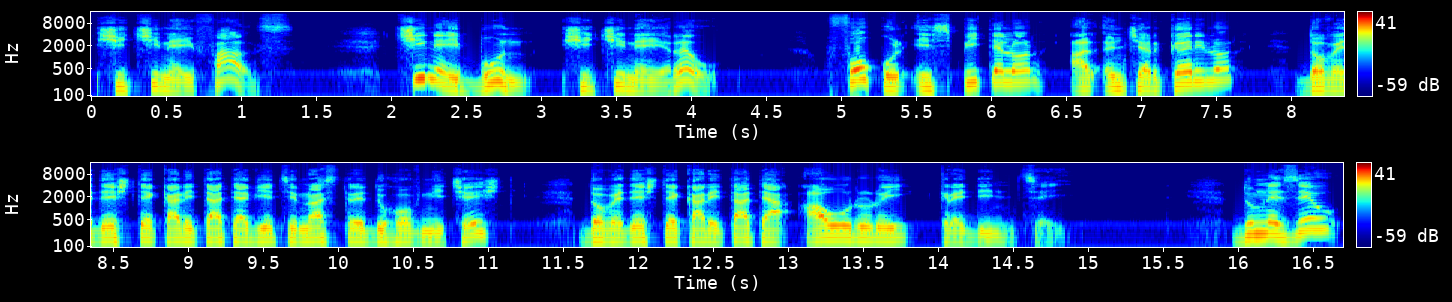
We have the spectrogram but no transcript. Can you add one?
și cine e fals, cine e bun și cine e rău. Focul ispitelor, al încercărilor, dovedește calitatea vieții noastre duhovnicești, dovedește calitatea aurului credinței. Dumnezeu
